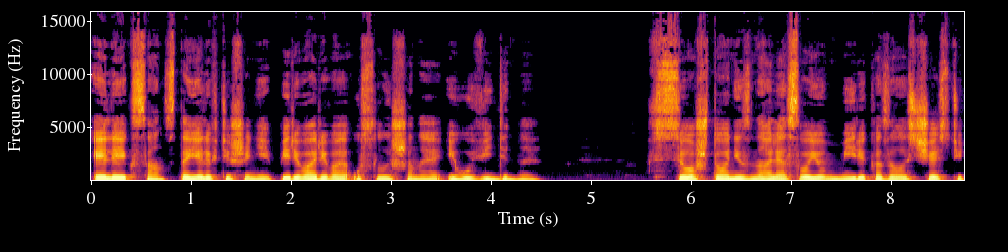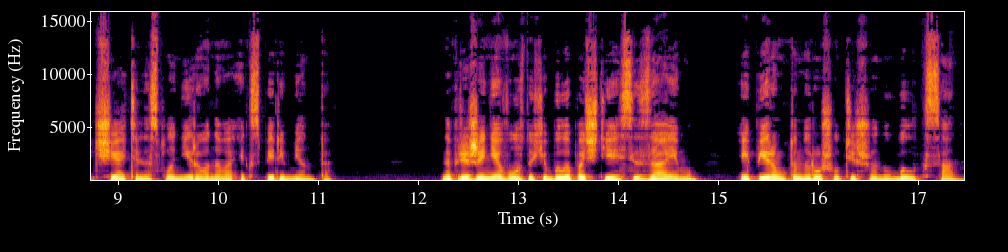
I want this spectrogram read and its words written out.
Эля и Ксан стояли в тишине, переваривая услышанное и увиденное. Все, что они знали о своем мире, казалось частью тщательно спланированного эксперимента. Напряжение в воздухе было почти осязаемым, и первым, кто нарушил тишину, был Ксан.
